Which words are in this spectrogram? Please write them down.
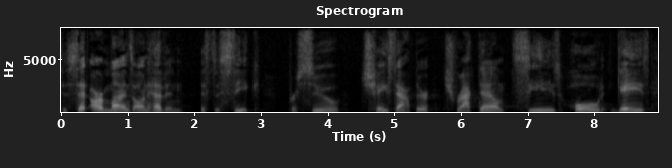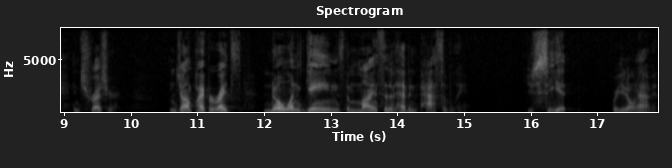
To set our minds on heaven is to seek, pursue, chase after, track down, seize, hold, gaze, and treasure. And John Piper writes No one gains the mindset of heaven passively. You see it where you don't have it.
